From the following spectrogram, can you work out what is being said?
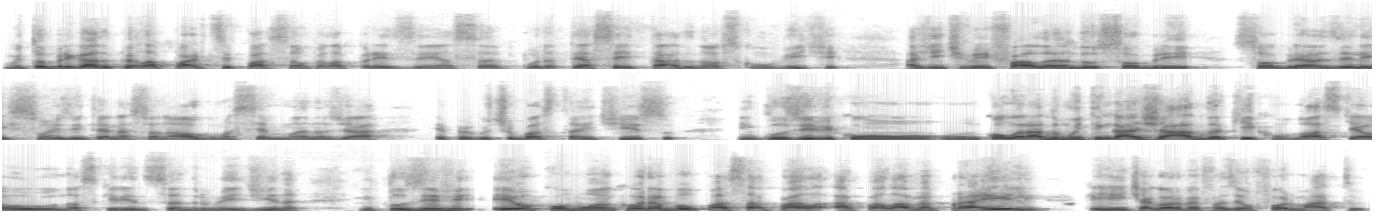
Muito obrigado pela participação, pela presença, por ter aceitado o nosso convite. A gente vem falando sobre, sobre as eleições do Internacional algumas semanas já, repercutiu bastante isso, inclusive com um Colorado muito engajado aqui com nós, que é o nosso querido Sandro Medina. Inclusive, eu, como âncora, vou passar a palavra para ele, que a gente agora vai fazer um formato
